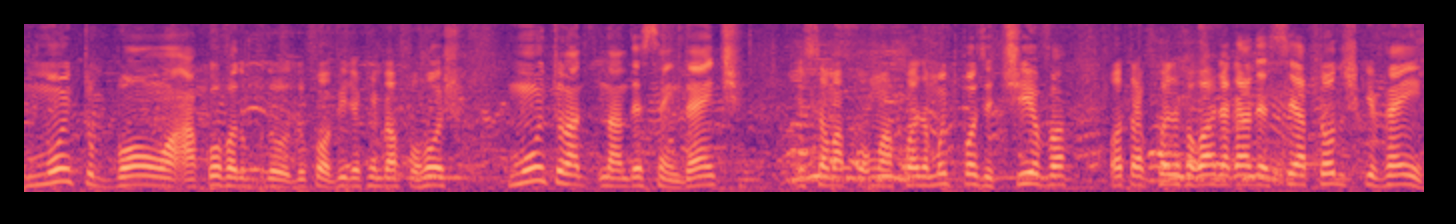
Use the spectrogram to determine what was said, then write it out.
muito bom a curva do, do, do Covid aqui em Belfor Roxo, muito na, na descendente, isso é uma, uma, coisa muito positiva. Outra coisa que eu gosto de agradecer a todos que vêm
